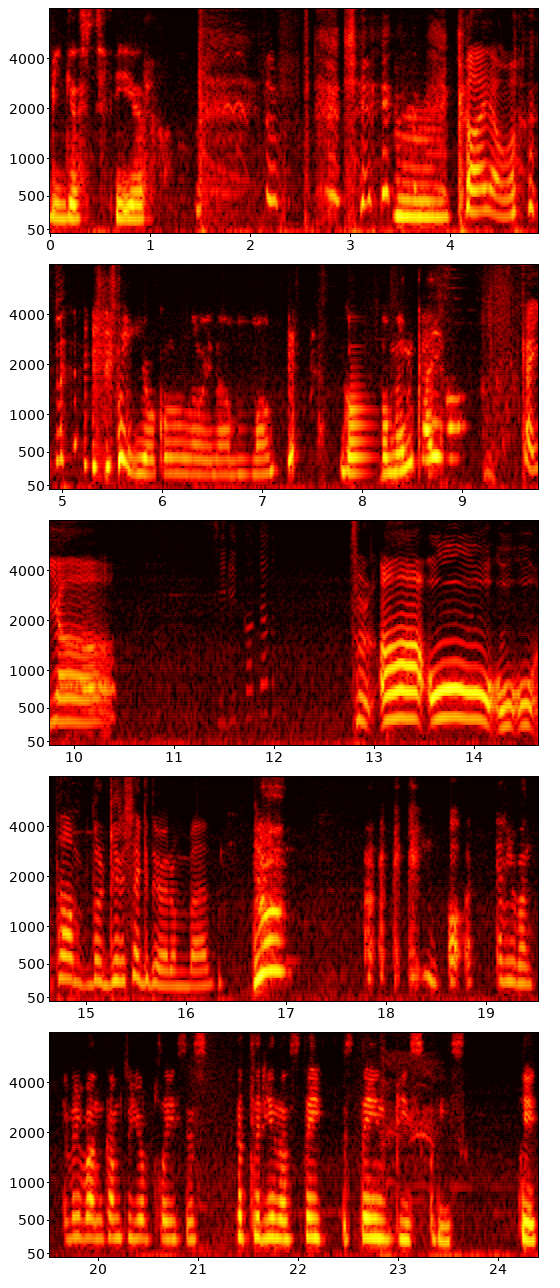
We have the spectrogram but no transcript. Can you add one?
biggest fear. Hmm. Kaya mı? Yok onunla oynanmam. Gomen Kaya. Kaya. Dur. Aa, o, o, o. Tamam, dur girişe gidiyorum ben. oh, everyone, everyone, come to your places. Katerina, stay, stay in peace, please. Okay.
